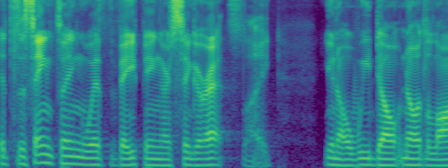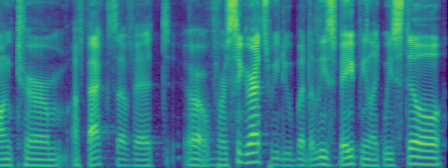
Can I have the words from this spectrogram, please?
it's the same thing with vaping or cigarettes. Like, you know, we don't know the long term effects of it. Or for cigarettes, we do, but at least vaping, like, we still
